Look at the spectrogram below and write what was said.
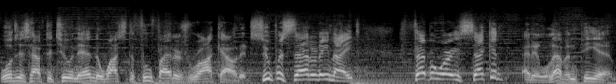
we'll just have to tune in to watch the Foo Fighters rock out at Super Saturday Night, February 2nd at 11 p.m.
